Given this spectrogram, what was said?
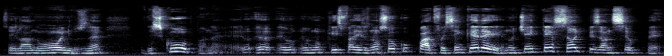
sei lá, no ônibus, né? Desculpa, né? Eu, eu, eu não quis fazer isso, não sou culpado, foi sem querer, não tinha intenção de pisar no seu pé.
